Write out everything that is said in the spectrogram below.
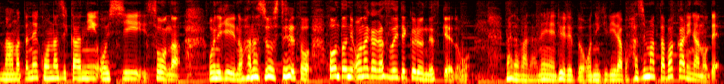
まあまたねこんな時間に美味しそうなおにぎりの話をしていると本当にお腹が空いてくるんですけれども。まだまだねルルブおにぎりラボ始まったばかりなので。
